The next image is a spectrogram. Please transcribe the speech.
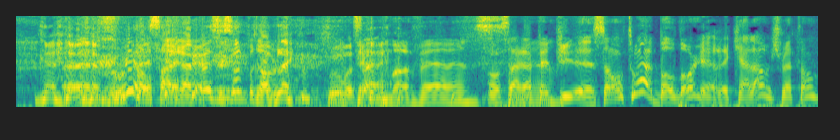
oui, on s'en rappelle, c'est ça le problème. Oui, on s'en- mauvais, là. on s'en rappelle. Puis, euh, selon toi, Boldor, il aurait quel âge, mettons?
